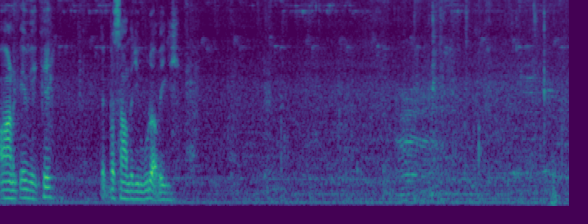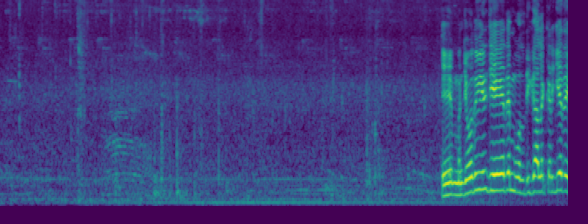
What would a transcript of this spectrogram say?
ਆਣ ਕੇ ਵੇਖੇ ਤੇ ਪਸੰਦ ਜ਼ਰੂਰ ਆਵੇਗੀ। ਇਹ ਮਨਜੋਤ ਵੀਰ ਜੇ ਇਹਦੇ ਮੁੱਲ ਦੀ ਗੱਲ ਕਰੀਏ ਤੇ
